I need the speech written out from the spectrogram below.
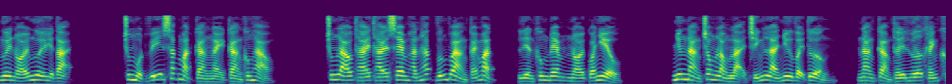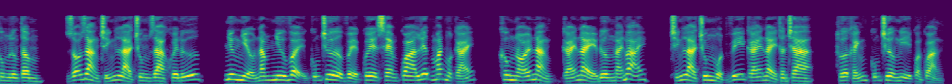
ngươi nói ngươi hiện tại. Trung một vĩ sắc mặt càng ngày càng không hảo. Trung lão thái thái xem hắn hắc vững vàng cái mặt, liền không đem nói quá nhiều. Nhưng nàng trong lòng lại chính là như vậy tưởng, nàng cảm thấy hứa khánh không lương tâm, rõ ràng chính là trung gia khuê nữ, nhưng nhiều năm như vậy cũng chưa về quê xem qua liếc mắt một cái, không nói nàng cái này đương mãi mãi, chính là chung một vĩ cái này thân cha, hứa khánh cũng chưa nghĩ quản quản.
